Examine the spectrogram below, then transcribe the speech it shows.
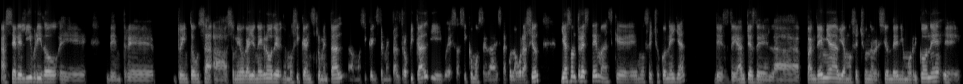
hacer el híbrido de entre Twin Tones a, sonido gallo negro de, música instrumental a música instrumental tropical y es pues, así como se da esta colaboración. Ya son tres temas que hemos hecho con ella desde antes de la pandemia habíamos hecho una versión de Ennio Morricone eh,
